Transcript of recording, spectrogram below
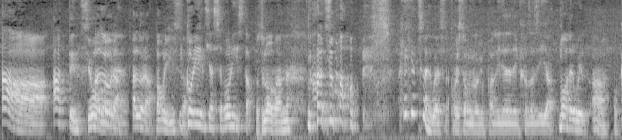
Ah, attenzione. Allora, allora. Pavolista. Il Corinthians, Paulista. Lo Slovan. Slavo. Ma che cazzo è questa? Questo non ho più pallida di che cosa sia. Motherwell. Ah, ok,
